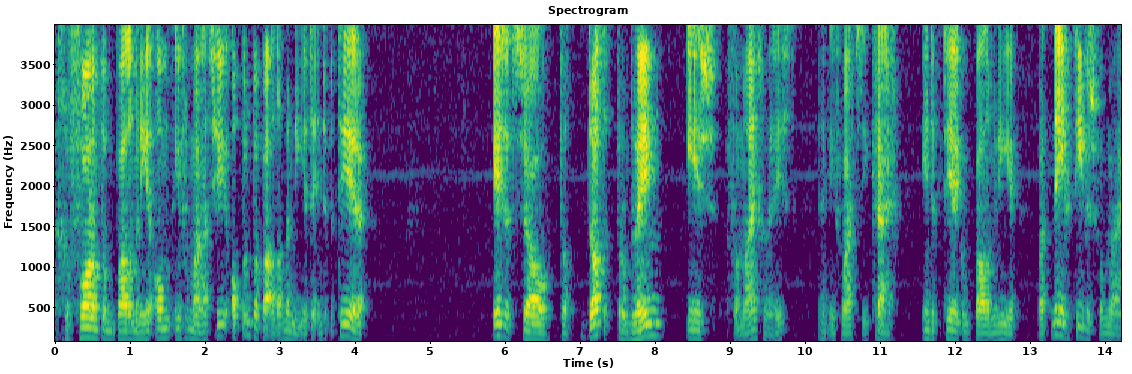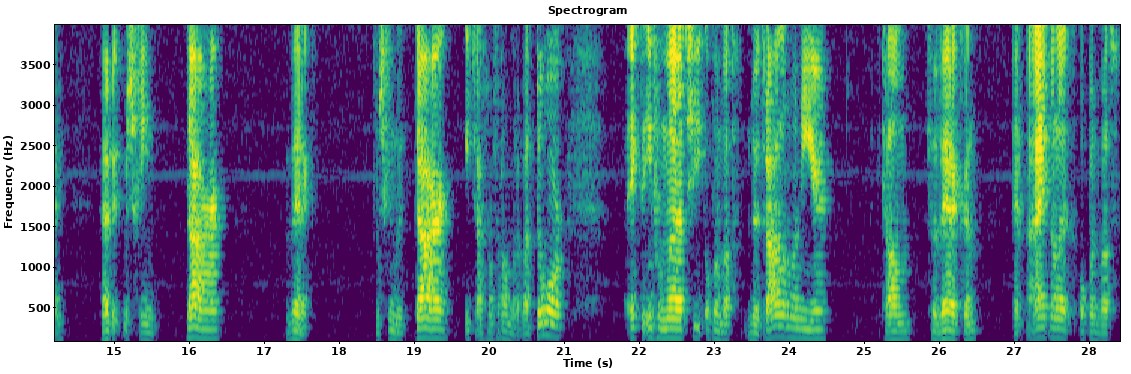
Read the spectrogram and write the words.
gevormd op een bepaalde manier om informatie op een bepaalde manier te interpreteren is het zo dat dat het probleem is voor mij geweest. En informatie die ik krijg, interpreteer ik op een bepaalde manier wat negatief is voor mij. Heb ik misschien daar werk. Misschien moet ik daar iets aan gaan veranderen. Waardoor ik de informatie op een wat neutralere manier kan verwerken. En eigenlijk op een wat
